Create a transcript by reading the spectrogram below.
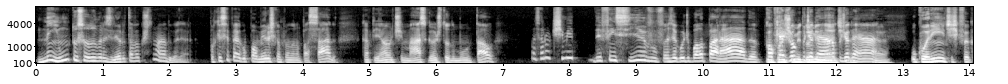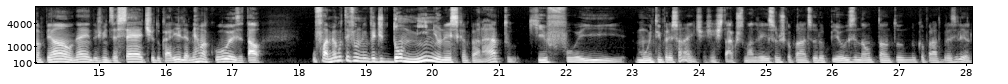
nenhum torcedor brasileiro estava acostumado, galera. Porque você pega o Palmeiras campeão do ano passado, campeão, time massa, ganhou de todo mundo e tal, mas era um time defensivo, fazia gol de bola parada. Não Qualquer jogo podia ganhar, não podia né? ganhar. É. O Corinthians, que foi campeão, né, em 2017, o do Carilho, a mesma coisa e tal. O Flamengo teve um nível de domínio nesse campeonato que foi muito impressionante. A gente está acostumado a ver isso nos campeonatos europeus e não tanto no Campeonato Brasileiro.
